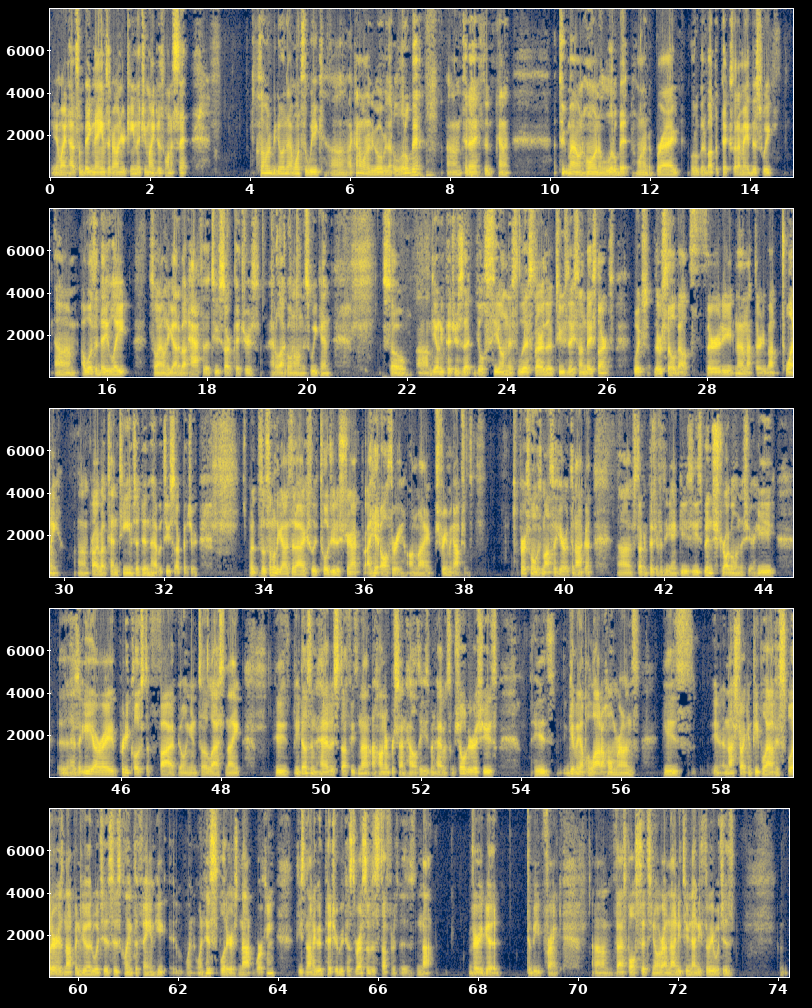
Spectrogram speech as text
you might have some big names that are on your team that you might just want to sit. So I'm going to be doing that once a week. Uh, I kind of wanted to go over that a little bit um, today to kind of toot my own horn a little bit. I wanted to brag a little bit about the picks that I made this week. Um, I was a day late, so I only got about half of the two start pitchers. Had a lot going on this weekend. So um, the only pitchers that you'll see on this list are the Tuesday, Sunday starts, which there were still about 30, no, not 30, about 20, um, probably about 10 teams that didn't have a two star pitcher. But so some of the guys that I actually told you to stream, I, I hit all three on my streaming options. First one was Masahiro Tanaka, uh, starting pitcher for the Yankees. He's been struggling this year. He uh, has an ERA pretty close to five going into last night. He he doesn't have his stuff. He's not hundred percent healthy. He's been having some shoulder issues. He's giving up a lot of home runs. He's you know not striking people out. His splitter has not been good, which is his claim to fame. He when when his splitter is not working, he's not a good pitcher because the rest of his stuff is, is not very good to be frank. Um, fastball sits, you know, around 92, 93, which is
